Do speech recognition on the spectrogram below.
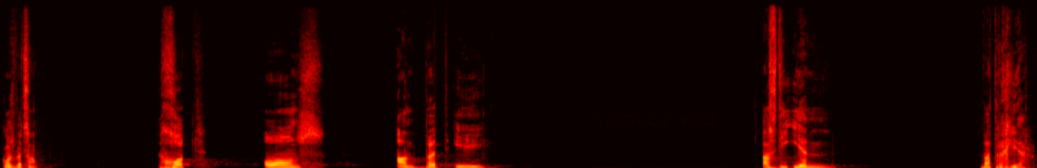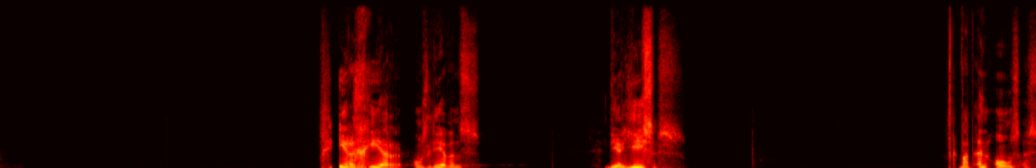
Kom ons bid saam. God ons aanbid u as die een wat regeer. U regeer ons lewens deur Jesus wat in ons is.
